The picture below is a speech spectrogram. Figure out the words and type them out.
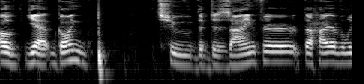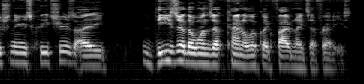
Oh yeah, going to the design for the high evolutionaries creatures, I these are the ones that kind of look like Five Nights at Freddy's,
